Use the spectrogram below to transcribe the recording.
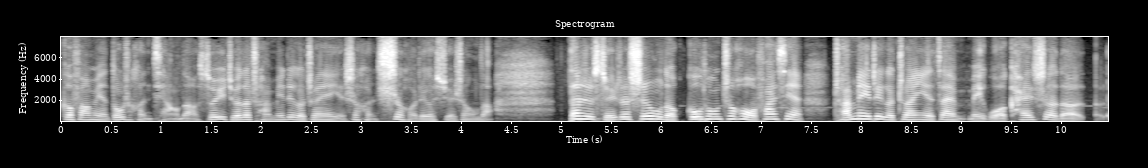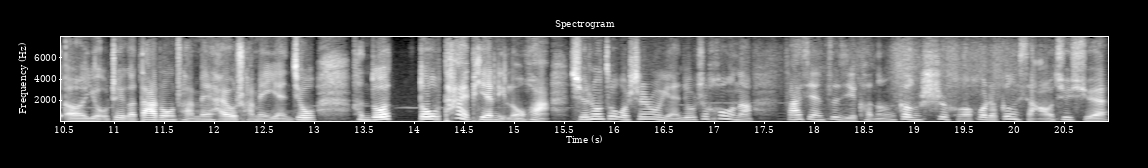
各方面都是很强的，所以觉得传媒这个专业也是很适合这个学生的。但是随着深入的沟通之后，发现传媒这个专业在美国开设的呃有这个大众传媒，还有传媒研究，很多。都太偏理论化。学生做过深入研究之后呢，发现自己可能更适合或者更想要去学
